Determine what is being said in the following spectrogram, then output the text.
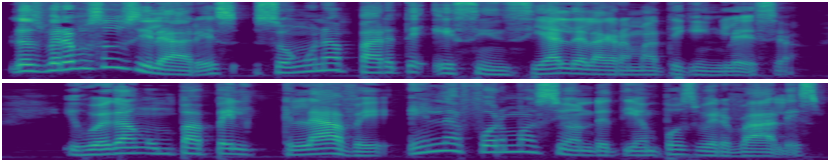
Los verbos auxiliares son una parte esencial de la gramática inglesa y juegan un papel clave en la formación de tiempos verbales,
